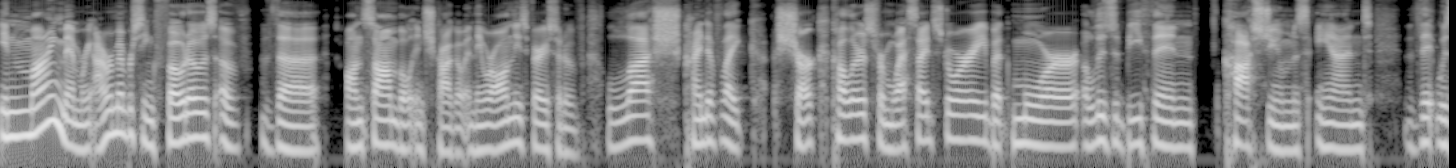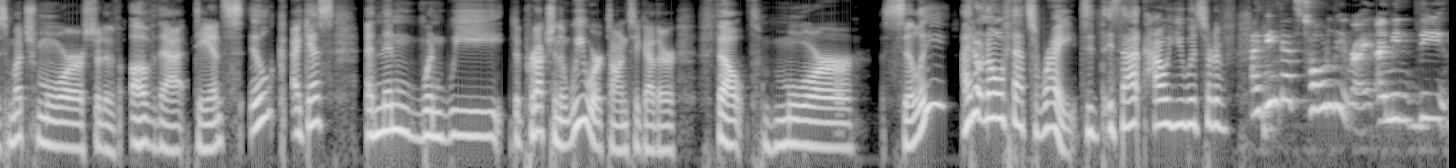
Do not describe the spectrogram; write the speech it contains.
In my memory, I remember seeing photos of the ensemble in Chicago, and they were all in these very sort of lush, kind of like shark colors from West Side Story, but more Elizabethan costumes. And that was much more sort of of that dance ilk, I guess. And then when we, the production that we worked on together felt more silly. I don't know if that's right. Is that how you would sort of? I think that's totally right. I mean, the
